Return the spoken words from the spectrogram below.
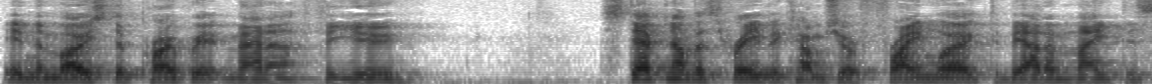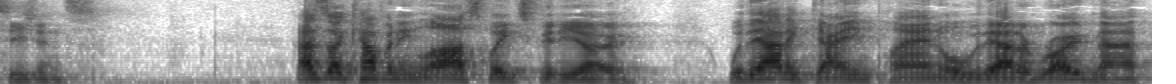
in the most appropriate manner for you. Step number three becomes your framework to be able to make decisions. As I covered in last week's video, without a game plan or without a roadmap,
